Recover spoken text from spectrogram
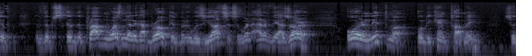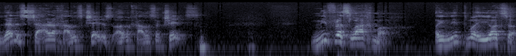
if if the, if the problem wasn't that it got broken, but it was yotzis, it went out of the azara, or nitma, or became tummy, so that is shara chalas ksheris. Other chalas are ksheris. Nifras lachma, oy nitma iyotza,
